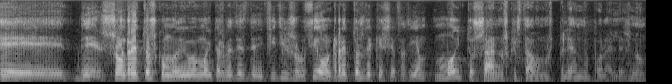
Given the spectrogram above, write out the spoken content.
Eh, de, son retos, como digo moitas veces, de difícil solución, retos de que se facían moitos anos que estábamos peleando por eles, non?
